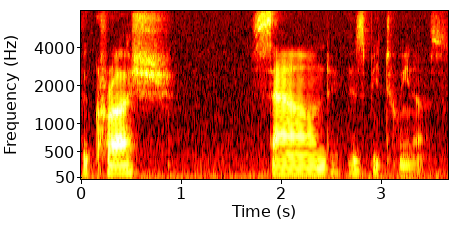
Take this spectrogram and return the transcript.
The crush sound is between us.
